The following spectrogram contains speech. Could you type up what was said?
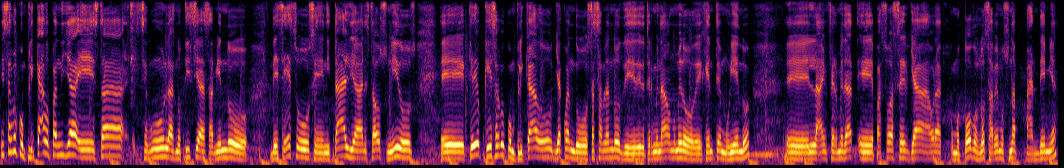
Es algo complicado, pandilla. Eh, está, según las noticias, habiendo decesos en Italia, en Estados Unidos. Eh, creo que es algo complicado ya cuando estás hablando de determinado número de gente muriendo. Eh, la enfermedad eh, pasó a ser ya ahora, como todos lo sabemos, una pandemia.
